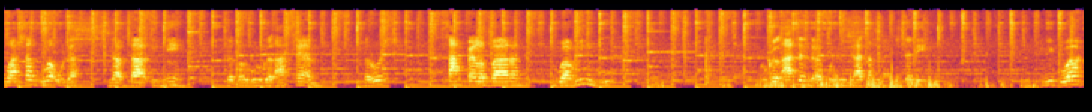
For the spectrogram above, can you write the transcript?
puasa gua udah daftar ini daftar Google AdSense. Terus sampai lebaran dua minggu Google AdSense gak kunjung datang guys. Jadi ini gua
